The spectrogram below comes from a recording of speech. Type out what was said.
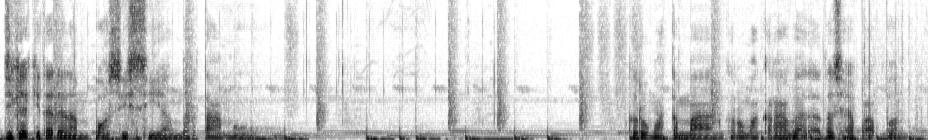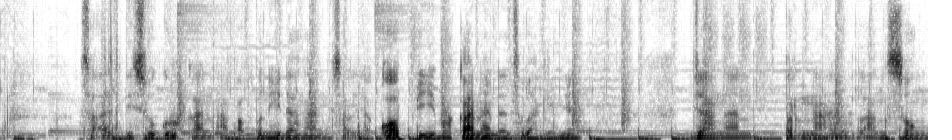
jika kita dalam posisi yang bertamu ke rumah teman, ke rumah kerabat atau siapa pun, saat disuguhkan apa pun hidangan, misalnya kopi, makanan, dan sebagainya, jangan pernah langsung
